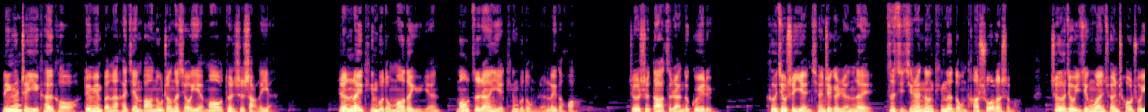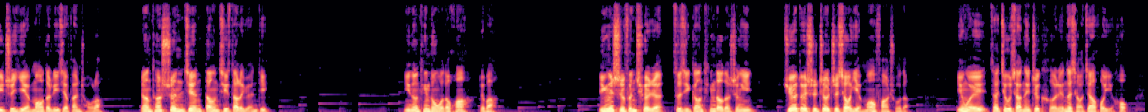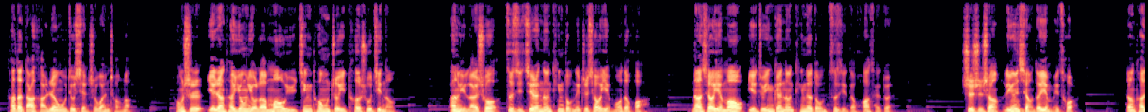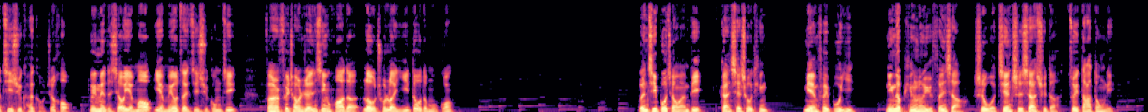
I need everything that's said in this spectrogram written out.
林恩这一开口，对面本来还剑拔弩张的小野猫顿时傻了眼。人类听不懂猫的语言，猫自然也听不懂人类的话，这是大自然的规律。可就是眼前这个人类，自己竟然能听得懂他说了什么，这就已经完全超出一只野猫的理解范畴了，让他瞬间宕机在了原地。你能听懂我的话，对吧？林恩十分确认自己刚听到的声音。绝对是这只小野猫发出的，因为在救下那只可怜的小家伙以后，他的打卡任务就显示完成了，同时也让他拥有了猫语精通这一特殊技能。按理来说，自己既然能听懂那只小野猫的话，那小野猫也就应该能听得懂自己的话才对。事实上，林恩想的也没错。当他继续开口之后，对面的小野猫也没有再继续攻击，反而非常人性化的露出了疑窦的目光。本集播讲完毕，感谢收听，免费不易，您的评论与分享是我坚持下去的最大动力。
